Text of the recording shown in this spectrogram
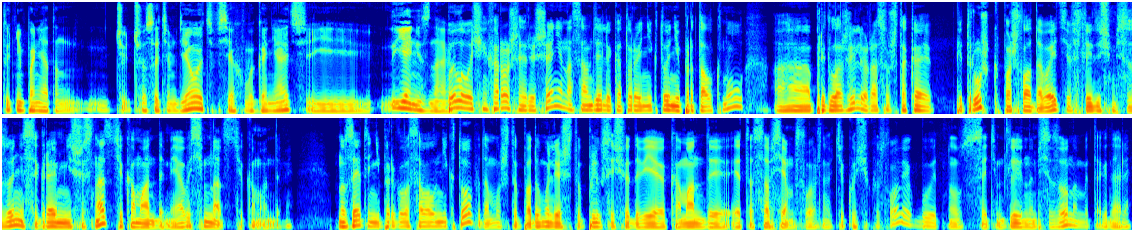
Тут непонятно, что с этим делать, всех выгонять, и я не знаю. Было очень хорошее решение, на самом деле, которое никто не протолкнул. А предложили, раз уж такая петрушка пошла, давайте в следующем сезоне сыграем не 16 командами, а 18 командами. Но за это не проголосовал никто, потому что подумали, что плюс еще две команды — это совсем сложно в текущих условиях будет, ну, с этим длинным сезоном и так далее.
